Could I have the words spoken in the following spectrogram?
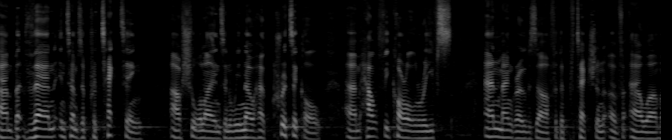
um, but then in terms of protecting our shorelines, and we know how critical um, healthy coral reefs and mangroves are for the protection of our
